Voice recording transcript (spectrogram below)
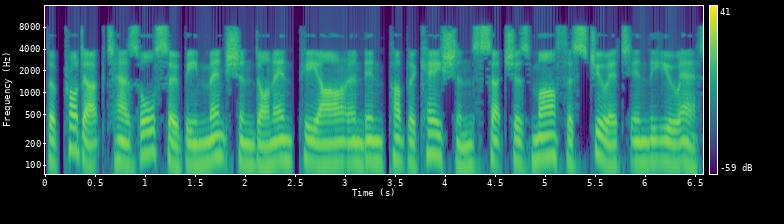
The product has also been mentioned on NPR and in publications such as Martha Stewart in the U.S.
